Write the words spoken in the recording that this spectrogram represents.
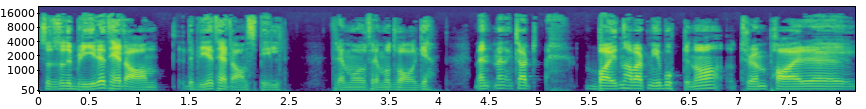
Så, så det, blir annet, det blir et helt annet spill frem mot, frem mot valget. Men, men, klart, Biden har vært mye borte nå. Trump har eh,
